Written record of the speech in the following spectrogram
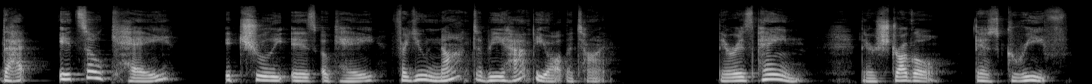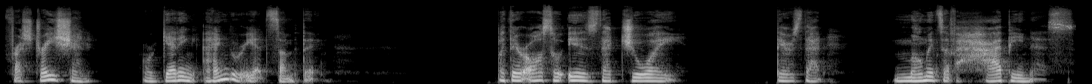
that it's okay. It truly is okay for you not to be happy all the time. There is pain. There's struggle. There's grief, frustration, or getting angry at something. But there also is that joy. There's that moments of happiness,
